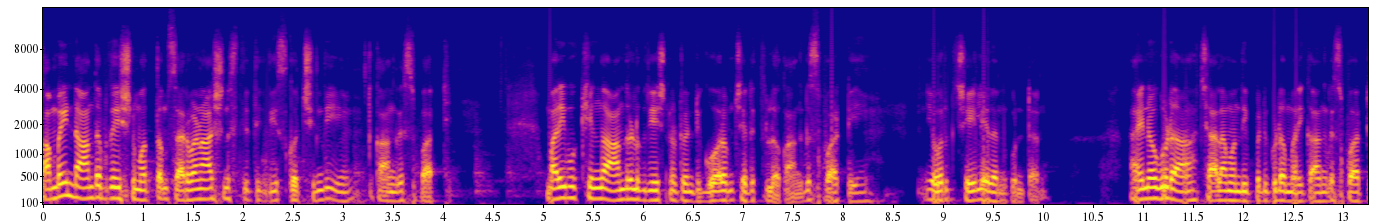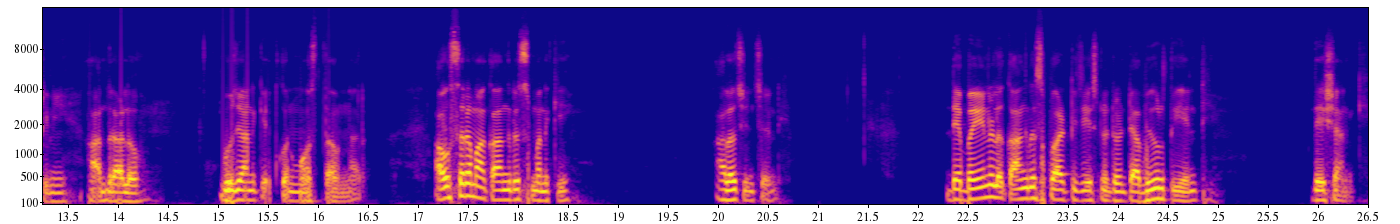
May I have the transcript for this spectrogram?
కంబైన్డ్ ఆంధ్రప్రదేశ్ను మొత్తం సర్వనాశన స్థితికి తీసుకొచ్చింది కాంగ్రెస్ పార్టీ. మరీ ముఖ్యంగా ఆంధ్రులకు చేసినటువంటి ఘోరం చరిత్రలో కాంగ్రెస్ పార్టీ ఎవరికి చేయలేదనుకుంటాను. అయినా కూడా చాలామంది ఇప్పటికి కూడా మరి కాంగ్రెస్ పార్టీని ఆంధ్రాలో భుజానికి ఎత్తుకొని మోస్తా ఉన్నారు. అవసరమా కాంగ్రెస్ మనకి? ఆలోచించండి. డెబ్బై ఏళ్ళలో కాంగ్రెస్ పార్టీ చేసినటువంటి అభివృద్ధి ఏంటి? దేశానికి?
